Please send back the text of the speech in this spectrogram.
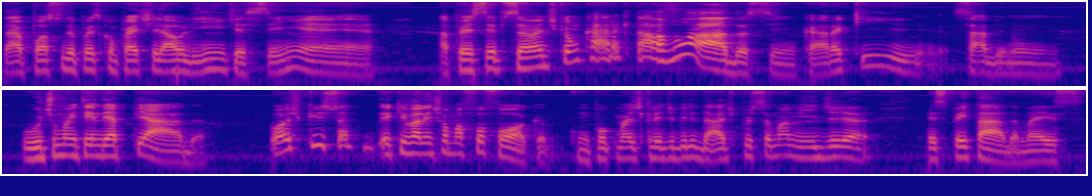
tá? eu posso depois compartilhar o link assim é a percepção é de que é um cara que tava voado assim um cara que sabe num, o último a entender a piada lógico que isso é equivalente a uma fofoca com um pouco mais de credibilidade por ser uma mídia respeitada mas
